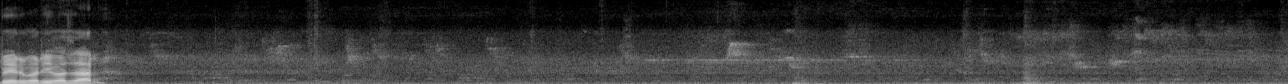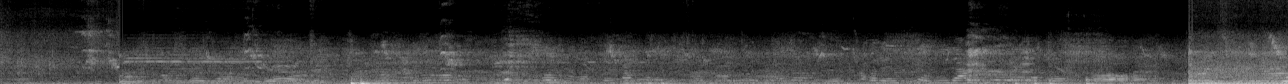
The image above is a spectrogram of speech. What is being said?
বেরবাড়ি বাজার। তো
